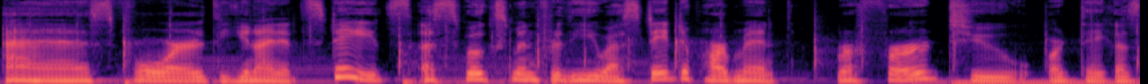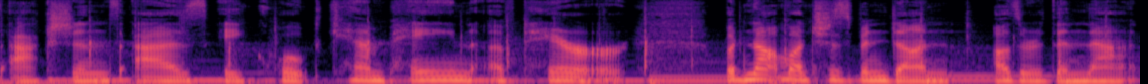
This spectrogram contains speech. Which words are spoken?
As for the United States, a spokesman for the U.S. State Department referred to Ortega's actions as a quote, campaign of terror, but not much has been done other than that.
